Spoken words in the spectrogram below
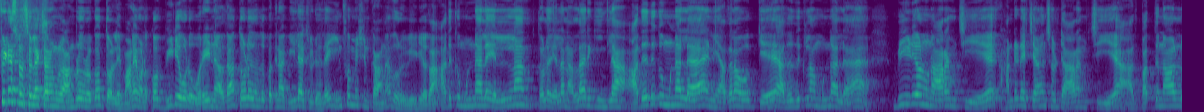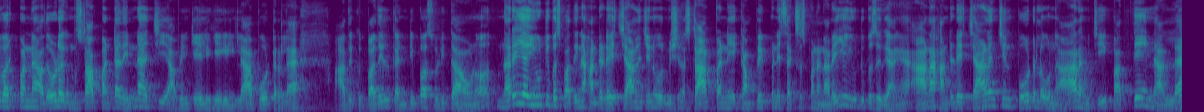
Fitness special channel அன்புகளுக்கும் தொல்லை மாலை வணக்கம் வீடியோட ஒரே நாள் தான். தோழர் வந்து பார்த்தீங்கன்னா வீலாக்ஸ் வீடியோவில் இன்ஃபர்மேஷனுக்கான ஒரு வீடியோ தான். அதுக்கு முன்னால் எல்லாம் தோழர் எல்லாம் நல்லா இருக்கீங்களா? அது இதுக்கு முன்னால்? நீ அதெல்லாம் ஓகே அது இதுக்கெல்லாம் முன்னால்? வீடியோன்னு ஒன்று ஆரம்பிச்சி ஹண்ட்ரட் ஏ சேனல் சொல்லிட்டு ஆரம்பிச்சு அது பத்து நாள் ஒர்க் பண்ண அதோட ஸ்டாப் பண்ணிட்டு அது என்ன ஆச்சு அப்படின்னு கேள்வி கேட்குறீங்களா போட்டுறல அதுக்கு பதில் கண்டிப்பாக சொல்லித்தான் ஆகணும். நிறைய யூடியூபர்ஸ் பார்த்தீங்கன்னா ஹண்ட்ரட் டேஸ் சேலஞ்சுன்னு ஒரு மிஷினை ஸ்டார்ட் பண்ணி கம்ப்ளீட் பண்ணி சக்ஸஸ் பண்ண நிறைய யூடியூபர்ஸ் இருக்காங்க. ஆனால் ஹண்ட்ரட் டேஸ் சேலஞ்சுன்னு போர்ட்டலில் ஒன்று ஆரம்பித்து பத்தே நாளில்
